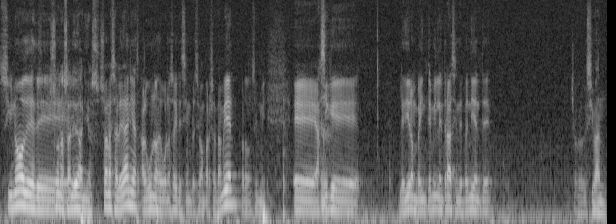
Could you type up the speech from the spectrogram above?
sino desde Zonas aledañas. Zonas aledañas. Algunos de Buenos Aires siempre se van para allá también. Perdón, Silmi. Eh, así que le dieron 20.000 entradas a Independiente. Yo creo que si van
